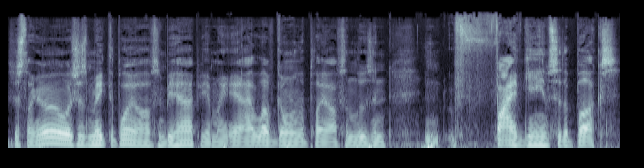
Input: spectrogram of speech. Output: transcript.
Just like, oh, let's just make the playoffs and be happy. I'm like, yeah, I love going to the playoffs and losing in five games to the Bucks.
